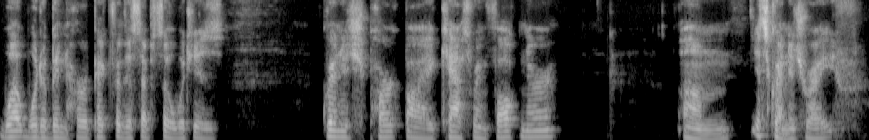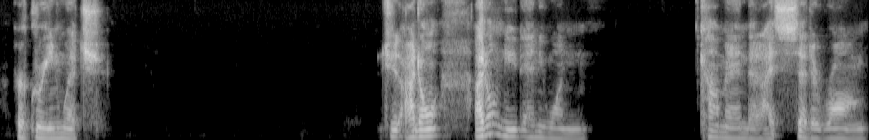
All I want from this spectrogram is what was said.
what would have been her pick for this episode, which is Greenwich Park by Katherine Faulkner. Um, it's Greenwich, right? Or Greenwich. I don't. I don't need anyone comment that I said it wrong.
